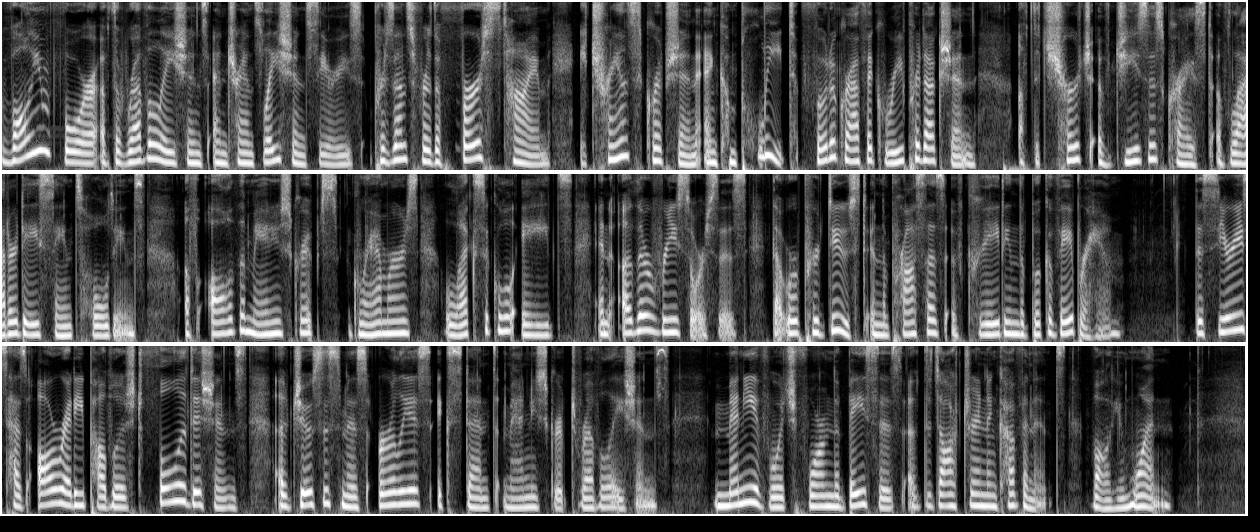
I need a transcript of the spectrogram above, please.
Volume 4 of the Revelations and Translation series presents for the first time a transcription and complete photographic reproduction of the Church of Jesus Christ of Latter day Saints holdings of all the manuscripts, grammars, lexical aids, and other resources that were produced in the process of creating the Book of Abraham the series has already published full editions of Joseph Smith's earliest extant manuscript revelations, many of which form the basis of the Doctrine and Covenants, Volume 1.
